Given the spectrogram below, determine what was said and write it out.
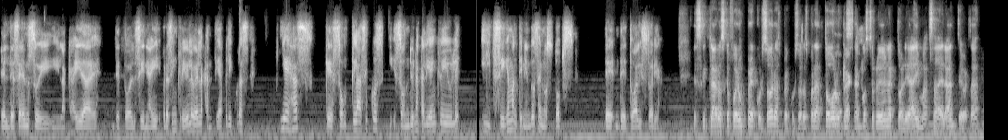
el descenso y, la caída de, de todo el cine ahí. Pero es increíble ver la cantidad de películas viejas que son clásicos y son de una calidad increíble y siguen manteniéndose en los tops de, toda la historia. Es que claro, es que fueron precursoras, precursoras para todo lo que se ha construido en la actualidad y más adelante, ¿verdad?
